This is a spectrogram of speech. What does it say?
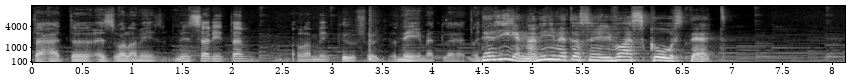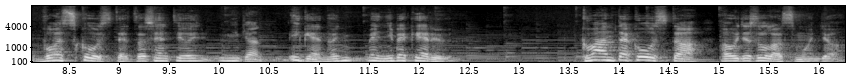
Tehát ez valami, én szerintem valami külföld, német lehet. De ez igen, a német azt mondja, hogy. Was kostet, azt jelenti, hogy... Igen? Igen, hogy mennyibe kerül. Quanta costa, ahogy az olasz mondja.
